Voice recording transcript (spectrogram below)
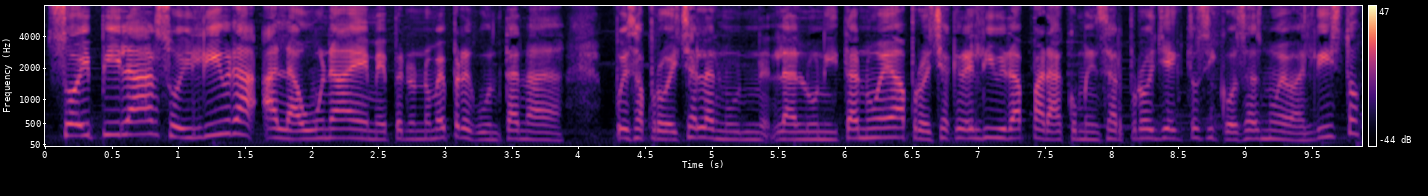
Soy Pilar, soy Libra a la 1 M, pero no me pregunta nada. Pues aprovecha la, la, lunita nueva, aprovecha que eres Libra para comenzar proyectos y cosas nuevas. ¿Listo?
